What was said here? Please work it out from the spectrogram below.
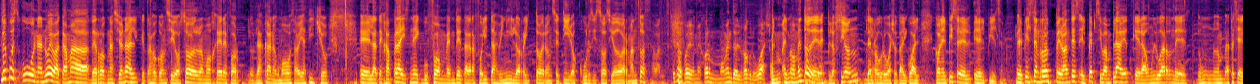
Después hubo una nueva camada de rock nacional que trajo consigo Sódromo, Hereford, Los Lascano, como vos habías dicho, eh, La Teja Price, Snake, Buffon, Vendetta, Grafolitas, Vinilo, Reitor, Once Tiros, Cursi, Socio, Doberman, todas esas bandas. Eso fue el mejor momento del rock uruguayo. El, el momento de, de explosión del rock uruguayo tal cual, con el Pilsen el, el Pilsen. El Pilsen Rock, pero antes el Pepsi Van Plaget, que era un lugar donde un- una especie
